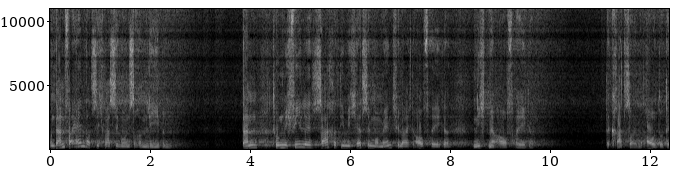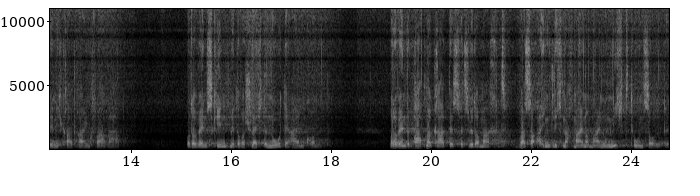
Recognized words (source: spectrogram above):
Und dann verändert sich was in unserem Leben dann tun mich viele Sachen, die mich jetzt im Moment vielleicht aufregen, nicht mehr aufregen. Der Kratzer im Auto, den ich gerade reingefahren habe. Oder wenn das Kind mit einer schlechten Note heimkommt. Oder wenn der Partner gerade das jetzt wieder macht, was er eigentlich nach meiner Meinung nicht tun sollte.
